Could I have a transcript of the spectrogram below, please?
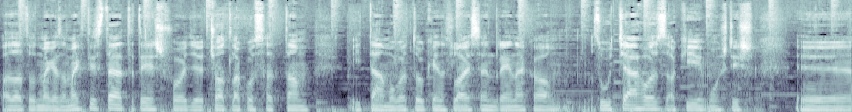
adatott meg ez a megtiszteltetés, hogy csatlakozhattam így támogatóként Fly Szendrének a, az útjához, aki most is ö,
